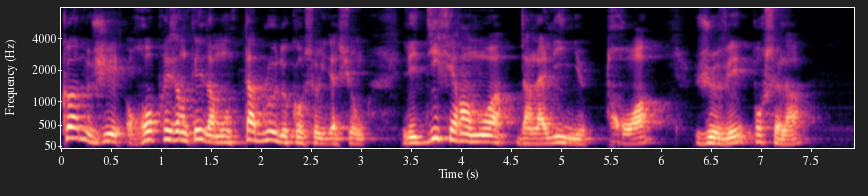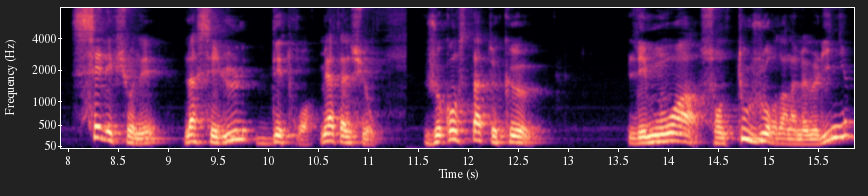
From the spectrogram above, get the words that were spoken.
comme j'ai représenté dans mon tableau de consolidation les différents mois dans la ligne 3, je vais pour cela sélectionner la cellule D3. Mais attention, je constate que les mois sont toujours dans la même ligne,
